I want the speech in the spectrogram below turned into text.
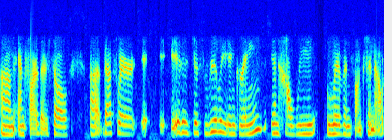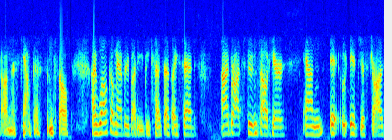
um, and farther. So uh, that's where it, it is just really ingrained in how we live and function out on this campus. And so I welcome everybody because, as I said, I brought students out here and it, it just draws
